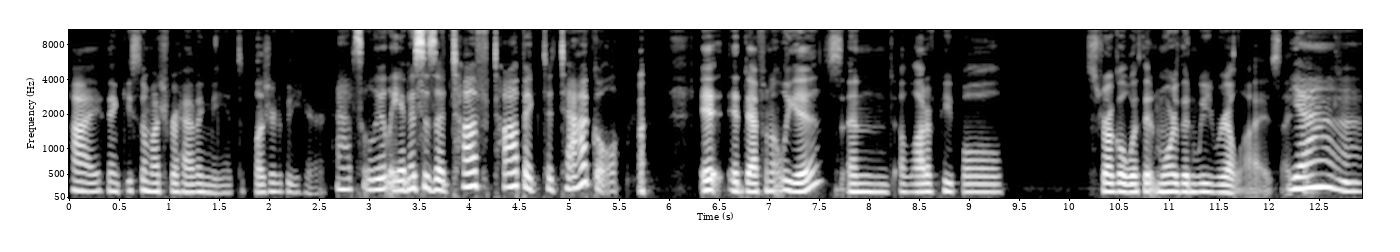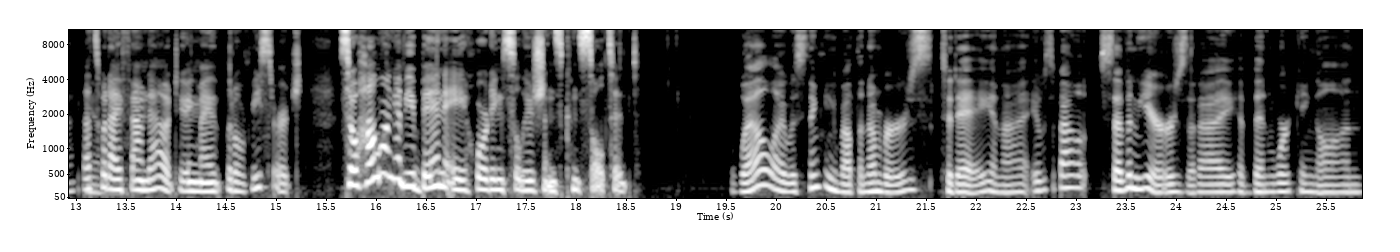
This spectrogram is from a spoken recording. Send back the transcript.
Hi, thank you so much for having me. It's a pleasure to be here. Absolutely. And this is a tough topic to tackle. it it definitely is, and a lot of people struggle with it more than we realize. I yeah, think. that's Yeah. what I found out doing my little research. So, how long have you been a hoarding solutions consultant? Well, I was thinking about the numbers today, and I, it was about seven years that I have been working on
